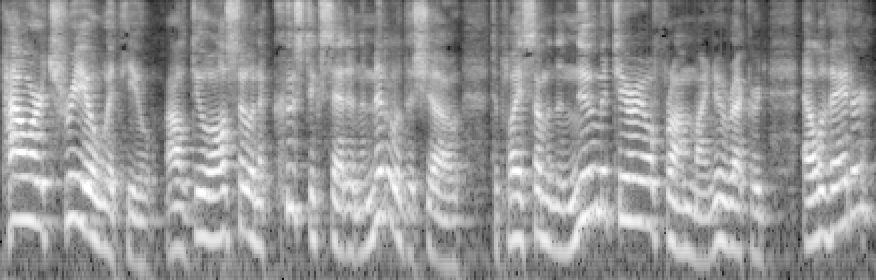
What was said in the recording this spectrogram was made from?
power trio with you. I'll do also an acoustic set in the middle of the show to play some of the new material from my new record, Elevator.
